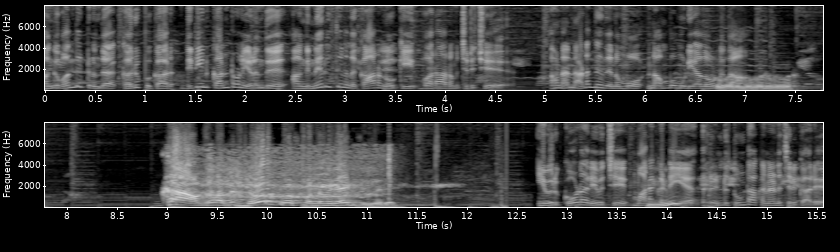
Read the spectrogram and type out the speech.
அங்க வந்துட்டு இருந்த கருப்பு கார் திடீர்னு கண்ட்ரோல் இழந்து அங்க நிறுத்தி இருந்த காரை நோக்கி வர ஆரம்பிச்சிடுச்சு. ஆனா நடந்தது என்னமோ நம்ப முடியாத ஒண்ணுதான். அவங்க வந்து டோர் க்ளோஸ் பண்ண மாதிரி ஆயிடுச்சு பாரு இவர் கோடாரி வச்சு மரக்கட்டைய ரெண்டு துண்டாக்க நினைச்சிருக்காரு.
